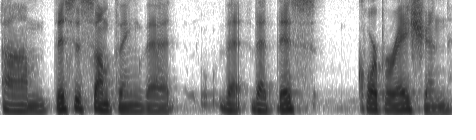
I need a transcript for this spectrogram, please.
um, this is something that that that this corporation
